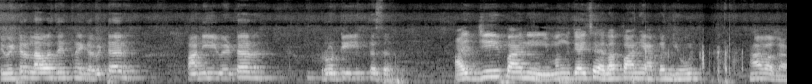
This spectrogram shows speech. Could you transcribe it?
ते वेटर लावायचं येत नाही का? वेटर पाणी वेटर रोटी तसं. आजी पाणी. मग द्यायचं ह्याला पाणी आपण घेऊन. हा बघा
